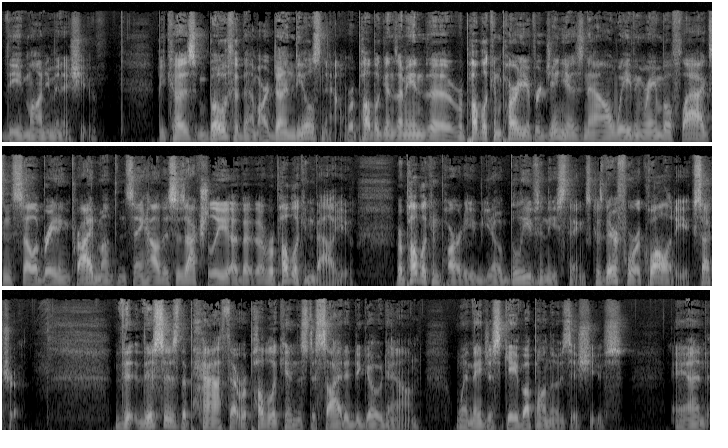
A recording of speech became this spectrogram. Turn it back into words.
the monument issue. Because both of them are done deals now. Republicans, I mean, the Republican Party of Virginia is now waving rainbow flags and celebrating Pride Month and saying how this is actually a, a Republican value. Republican Party, you know, believes in these things because they're for equality, etc. Th- this is the path that Republicans decided to go down when they just gave up on those issues. And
